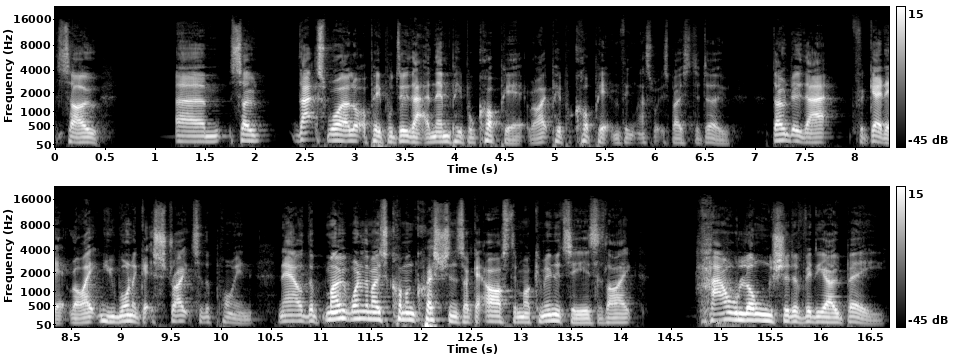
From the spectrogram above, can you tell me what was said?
So, um, so that's why a lot of people do that, and then people copy it, right? People copy it and think that's what you're supposed to do. Don't do that forget it, right? You want to get straight to the point. Now, the mo- one of the most common questions I get asked in my community is like, how long should a video be?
